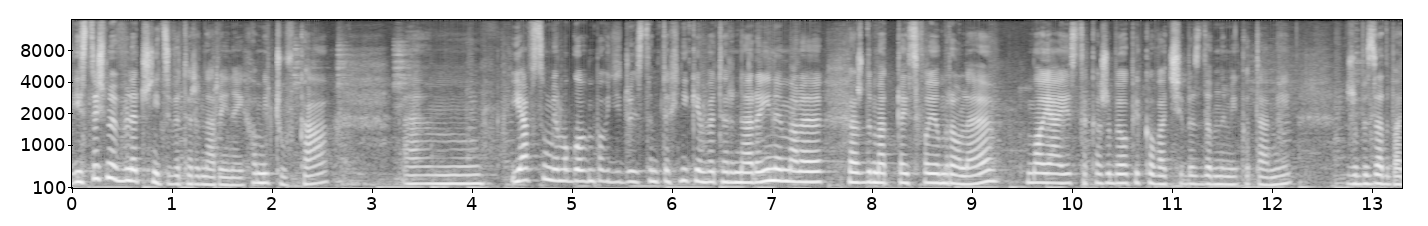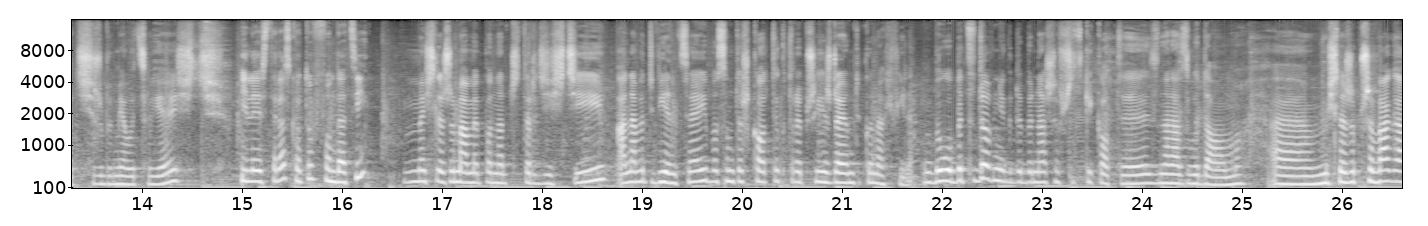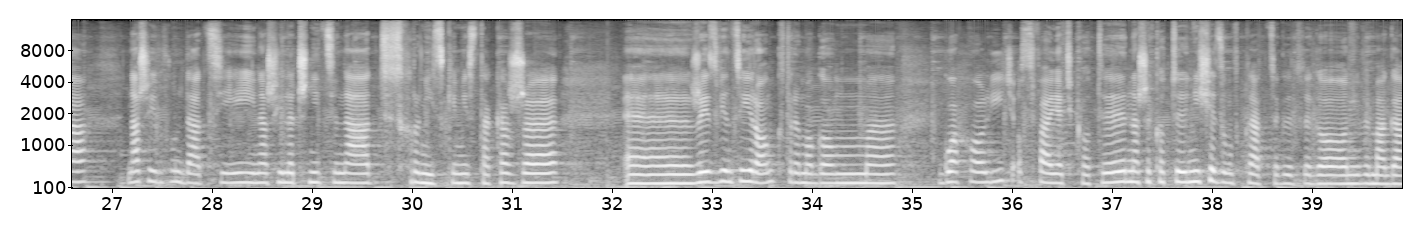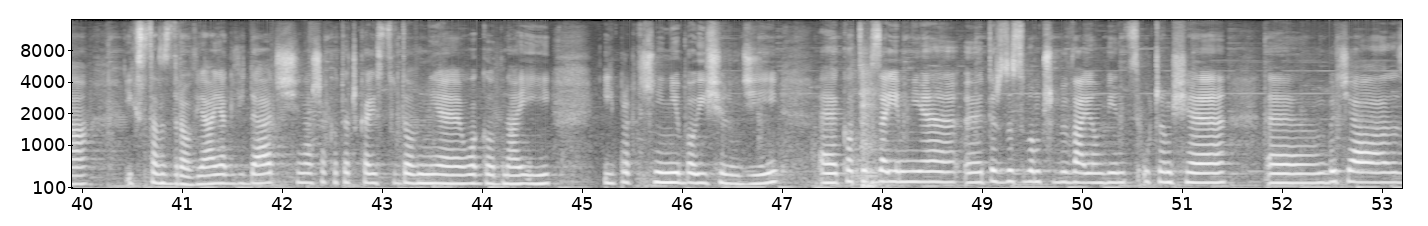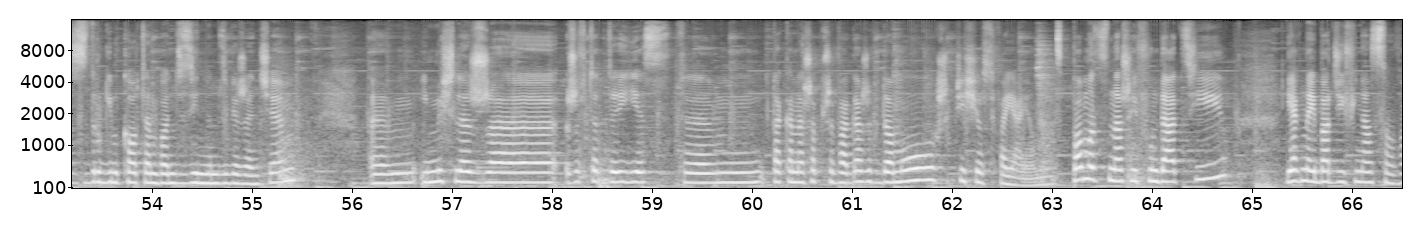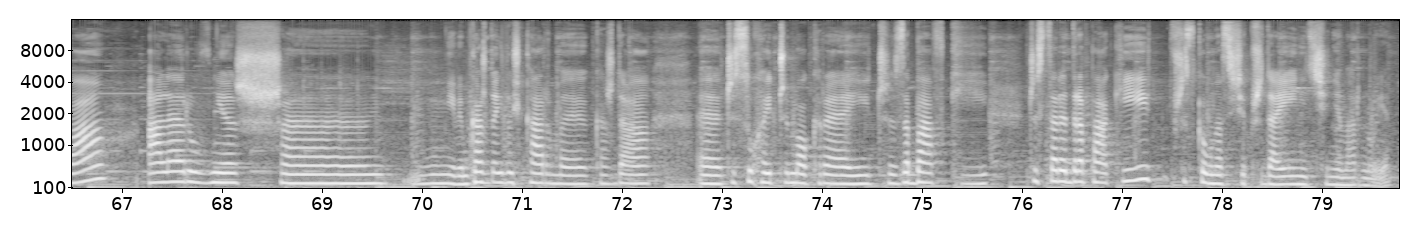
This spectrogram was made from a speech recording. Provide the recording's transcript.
Jesteśmy w lecznicy weterynaryjnej, chomiczówka. Ja w sumie mogłabym powiedzieć, że jestem technikiem weterynaryjnym, ale każdy ma tutaj swoją rolę. Moja jest taka, żeby opiekować się bezdomnymi kotami, żeby zadbać, żeby miały co jeść. Ile jest teraz kotów w fundacji? Myślę, że mamy ponad 40, a nawet więcej, bo są też koty, które przyjeżdżają tylko na chwilę. Byłoby cudownie, gdyby nasze wszystkie koty znalazły dom. Myślę, że przewaga naszej fundacji i naszej lecznicy nad schroniskiem jest taka, że, e, że jest więcej rąk, które mogą e, głacholić, oswajać koty. Nasze koty nie siedzą w klatce, gdy tego nie wymaga ich stan zdrowia. Jak widać, nasza koteczka jest cudownie łagodna i, i praktycznie nie boi się ludzi. E, Koty wzajemnie też ze sobą przybywają, więc uczą się bycia z drugim kotem bądź z innym zwierzęciem. I myślę, że, że wtedy jest taka nasza przewaga, że w domu szybciej się oswajają. Pomoc naszej fundacji jak najbardziej finansowa, ale również e, nie wiem, każda ilość karmy, każda e, czy suchej, czy mokrej, czy zabawki, czy stare drapaki, wszystko u nas się przydaje i nic się nie marnuje.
